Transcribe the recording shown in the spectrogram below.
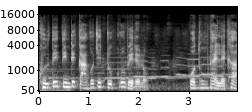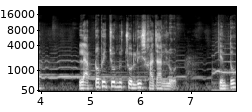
খুলতেই তিনটে কাগজের টুকরো বেরোলো। প্রথমটায় লেখা, ল্যাপটপের জন্য চল্লিশ হাজার লোন কিন্তু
